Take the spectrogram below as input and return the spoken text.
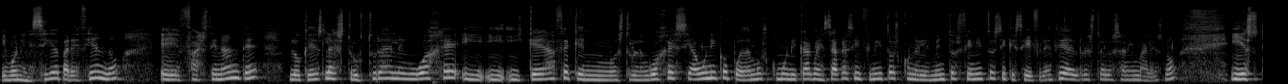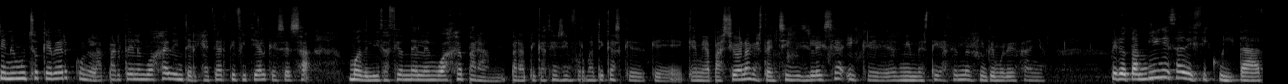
y bueno, me sigue pareciendo eh, fascinante lo que es la estructura del lenguaje y, y, qué hace que nuestro lenguaje sea único, podemos comunicar mensajes infinitos con elementos finitos y que se diferencie del resto de los animales. ¿no? Y esto tiene mucho que ver con la parte del lenguaje de inteligencia artificial, que es esa modelización del lenguaje para, para aplicaciones informáticas que, que, me apasiona, que está en Dislexia y que es mi investigación de los últimos 10 años. Pero también esa dificultad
